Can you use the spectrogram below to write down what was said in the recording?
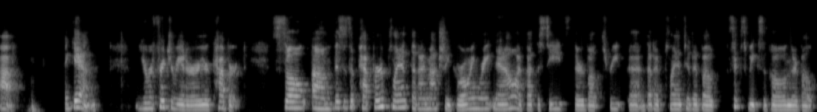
Ah, again, your refrigerator or your cupboard. So um, this is a pepper plant that I'm actually growing right now. I've got the seeds. They're about three uh, that I planted about six weeks ago, and they're about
